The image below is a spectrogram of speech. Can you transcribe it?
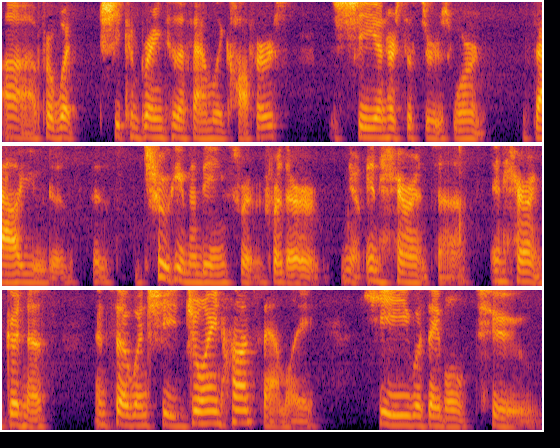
uh, for what she can bring to the family coffers. She and her sisters weren't valued as, as true human beings for, for their you know inherent uh, inherent goodness. And so when she joined Han's family, he was able to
